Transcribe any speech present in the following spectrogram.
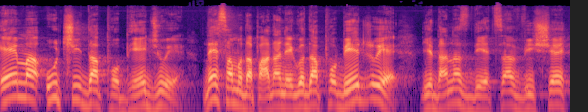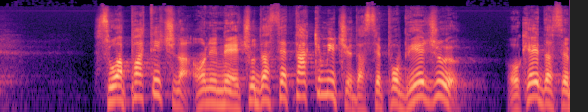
Ema uči da pobjeđuje. Ne samo da pada, nego da pobjeđuje. Jer danas djeca više su apatična. Oni neću da se takmiče, da se pobjeđuju. Ok, da se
